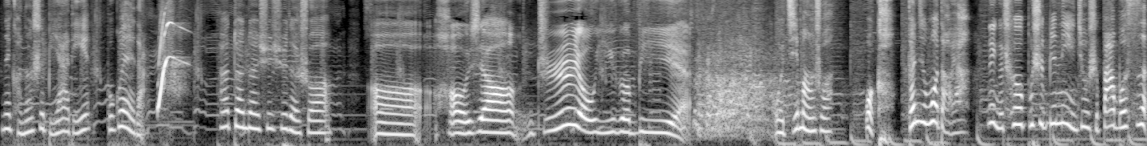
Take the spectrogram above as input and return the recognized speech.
那可能是比亚迪，不贵的。”他断断续续地说：“呃，好像只有一个 B。”我急忙说：“我靠！”赶紧卧倒呀！那个车不是宾利就是巴博斯，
